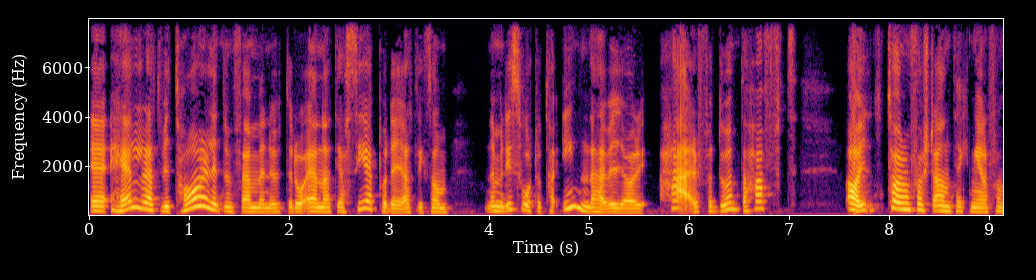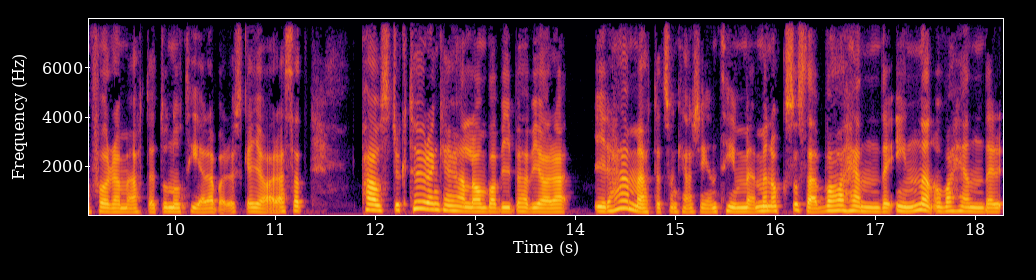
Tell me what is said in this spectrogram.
mm. eh, hellre att vi tar en liten fem minuter då än att jag ser på dig att liksom, nej men det är svårt att ta in det här vi gör här, för du har inte haft, ja, ta de första anteckningarna från förra mötet och notera vad du ska göra. Så att, pausstrukturen kan ju handla om vad vi behöver göra i det här mötet som kanske är en timme, men också så här, vad hände innan och vad händer,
